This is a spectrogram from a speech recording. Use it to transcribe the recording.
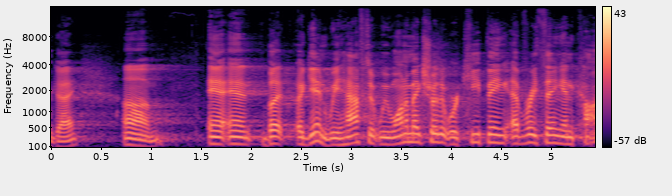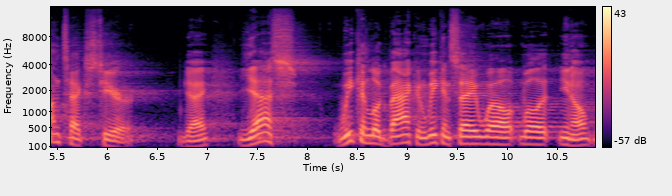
okay? Um, and, and, but again, we have to, we want to make sure that we're keeping everything in context here, okay? Yes, we can look back and we can say, well, well, you know,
